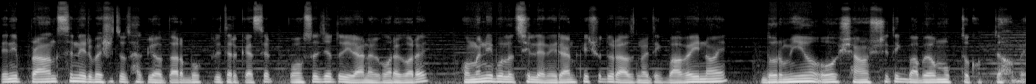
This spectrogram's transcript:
তিনি ফ্রান্সে নির্বাসিত থাকলেও তার বক্তৃতার ক্যাসেট পৌঁছে যেত ইরানের ঘরে ঘরে। হোমেনি বলেছিলেন, ইরানকে শুধু রাজনৈতিকভাবেই নয়, ধর্মীয় ও সাংস্কৃতিকভাবেও মুক্ত করতে হবে।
